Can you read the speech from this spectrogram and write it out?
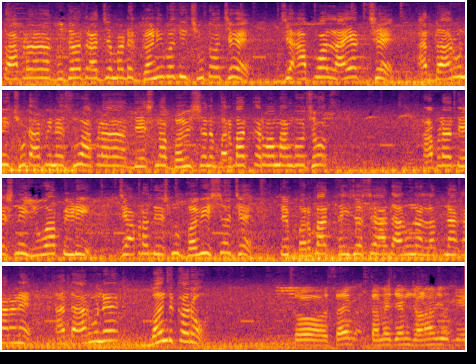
તો આપણા ગુજરાત રાજ્ય માટે ઘણી બધી છૂટો છે જે આપવા લાયક છે. આ દારૂની છૂટ આપીને શું આપણા દેશના ભવિષ્યને બરબાદ કરવા માંગો છો? આપણા દેશની યુવા પેઢી, જે આપણા દેશનું ભવિષ્ય છે, તે બરબાદ થઈ જશે આ દારૂના લતના કારણે. આ દારૂને બંધ કરો. તો સાહેબ તમે જેમ જણાવ્યું કે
